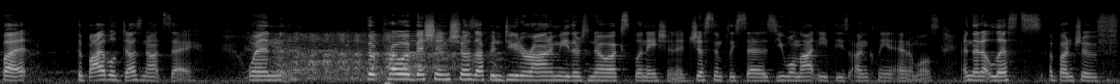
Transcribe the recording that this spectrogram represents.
But the Bible does not say. When the prohibition shows up in Deuteronomy, there's no explanation. It just simply says, you will not eat these unclean animals. And then it lists a bunch of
